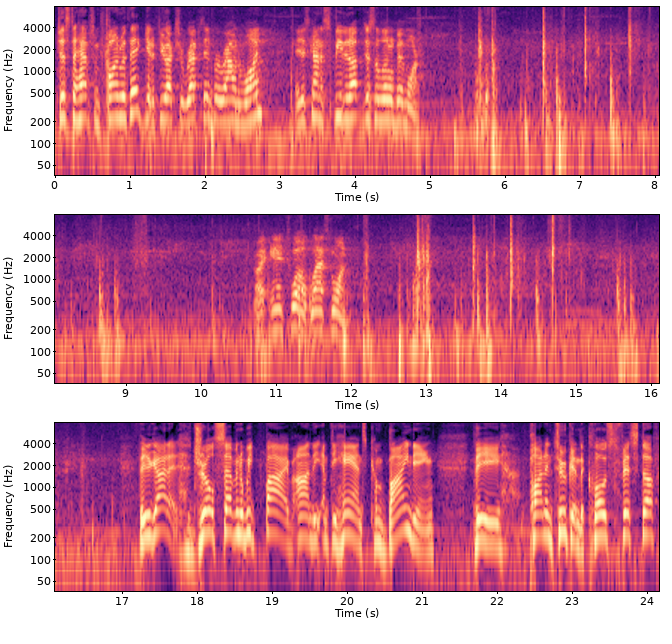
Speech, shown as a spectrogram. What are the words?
just to have some fun with it, get a few extra reps in for round one, and just kind of speed it up just a little bit more. All right, and 12, last one. There you got it. Drill seven week five on the empty hands, combining the Panantukan, the closed fist stuff,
